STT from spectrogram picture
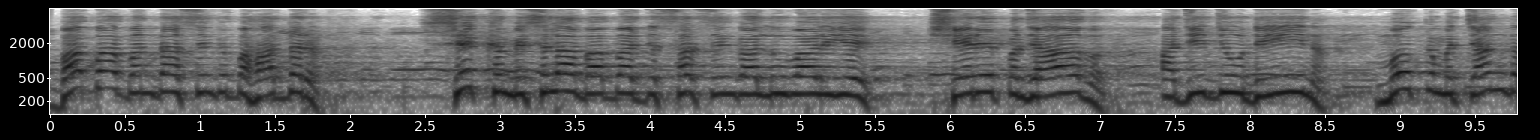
ਬਾਬਾ ਬੰਦਾ ਸਿੰਘ ਬਹਾਦਰ, ਸਿੱਖ ਮਿਸਲਾ ਬਾਬਾ ਜੱਸਾ ਸਿੰਘ ਆਲੂਵਾਲੀਏ, ਸ਼ੇਰੇ ਪੰਜਾਬ ਅਜੀਜੂਦੀਨ ਮੁਕਮ ਚੰਦ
